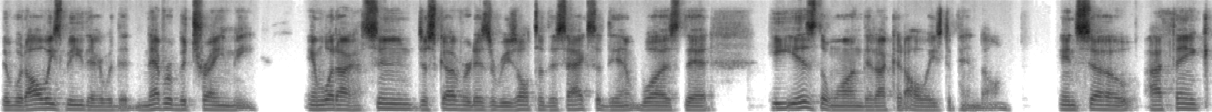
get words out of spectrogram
that would always be there, would never betray me, and what I soon discovered as a result of this accident was that he is the one that I could always depend on. And so I think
